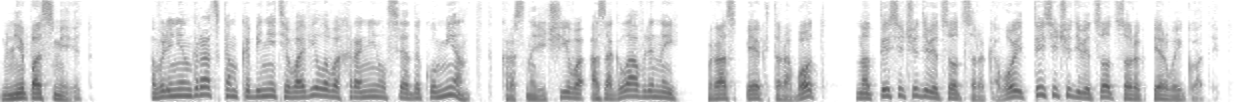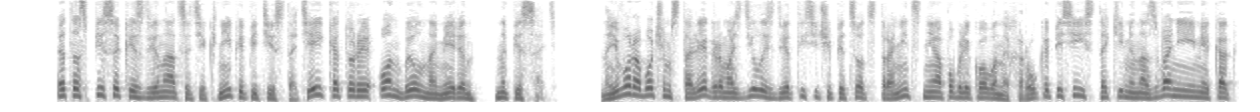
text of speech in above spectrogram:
«Мне посмеют». В ленинградском кабинете Вавилова хранился документ, красноречиво озаглавленный «Проспект работ на 1940-1941 годы. Это список из 12 книг и 5 статей, которые он был намерен написать. На его рабочем столе громоздилось 2500 страниц неопубликованных рукописей с такими названиями, как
